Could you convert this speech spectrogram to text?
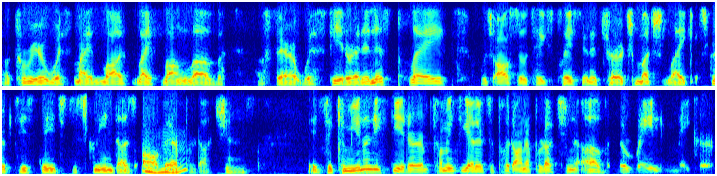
a career with my lo- lifelong love affair with theater. And in this play, which also takes place in a church, much like Script to Stage to Screen does all mm-hmm. their productions, it's a community theater coming together to put on a production of The Rainmaker.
